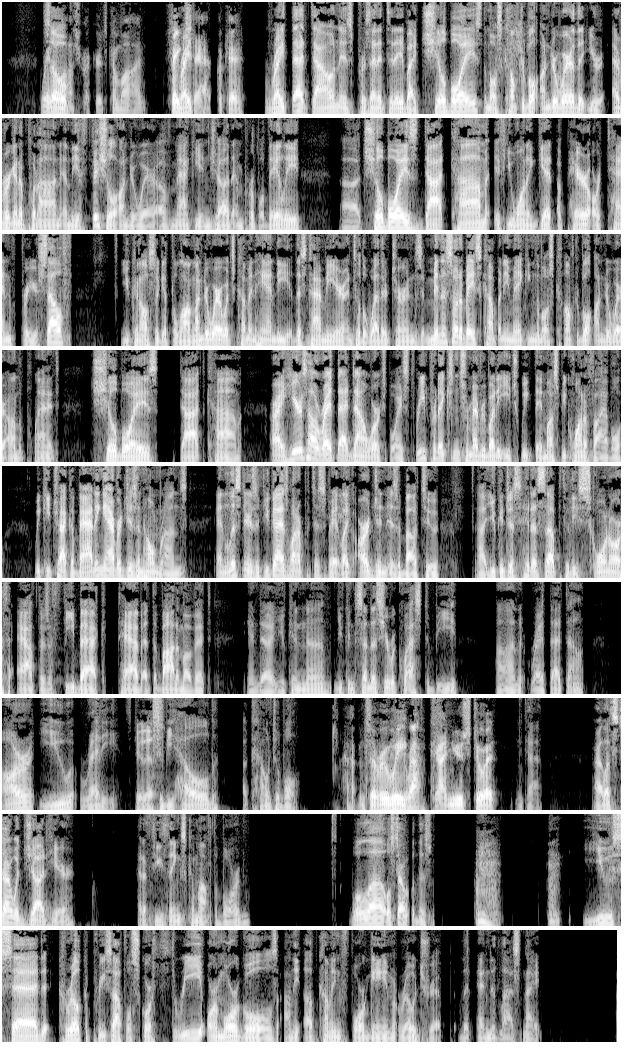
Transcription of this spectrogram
Win So- loss records. Come on. Fake Right- stat. Okay. Write that down is presented today by Chill Boys, the most comfortable underwear that you're ever going to put on, and the official underwear of Mackey and Judd and Purple Daily. Uh, chillboys.com if you want to get a pair or 10 for yourself. You can also get the long underwear, which come in handy this time of year until the weather turns. Minnesota based company making the most comfortable underwear on the planet. Chillboys.com. All right, here's how Write That Down works, boys. Three predictions from everybody each week. They must be quantifiable. We keep track of batting averages and home runs. And listeners, if you guys want to participate, like Arjun is about to, uh, you can just hit us up through the Score North app. There's a feedback tab at the bottom of it, and uh, you can uh, you can send us your request to be on Write That Down. Are you ready Let's do this. to be held accountable? Happens every week. rock. Gotten used to it. Okay. All right, let's start with Judd here. Had a few things come off the board. We'll uh, we'll start with this one. You said Kirill Kaprizov will score three or more goals on the upcoming four-game road trip that ended last night.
